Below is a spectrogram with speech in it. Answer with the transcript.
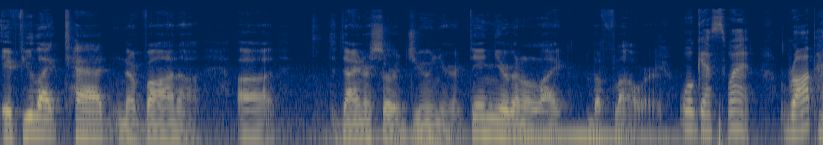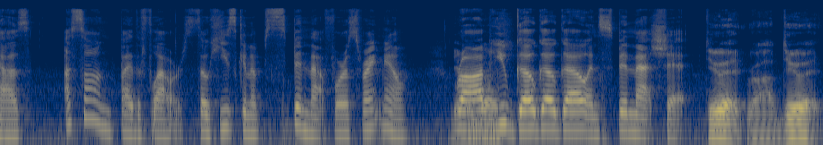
If you like Tad Nirvana, uh, the Dinosaur Jr., then you're gonna like The Flower. Well, guess what? Rob has a song by the flowers. So he's going to spin that for us right now. Rob, you go, go, go and spin that shit. Do it, Rob. Do it.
